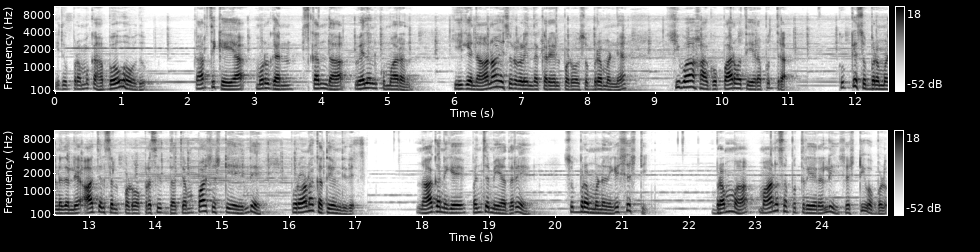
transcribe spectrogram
ಇದು ಪ್ರಮುಖ ಹಬ್ಬವೂ ಹೌದು. ಕಾರ್ತಿಕೇಯ ಮುರುಗನ್ ಸ್ಕಂದ ವೇಲನ್ ಕುಮಾರನ್ ಹೀಗೆ ನಾನಾ ಹೆಸರುಗಳಿಂದ ಕರೆಯಲ್ಪಡುವ ಸುಬ್ರಹ್ಮಣ್ಯ, ಶಿವ ಹಾಗೂ ಪಾರ್ವತಿಯರ ಪುತ್ರ. ಕುಕ್ಕೆ ಸುಬ್ರಹ್ಮಣ್ಯದಲ್ಲಿ ಆಚರಿಸಲ್ಪಡುವ ಪ್ರಸಿದ್ಧ ಚಂಪಾಷಷ್ಠಿಯ ಹಿಂದೆ ಪುರಾಣ ಕಥೆಯೊಂದಿದೆ. ನಾಗನಿಗೆ ಪಂಚಮಿಯಾದರೆ ಸುಬ್ರಹ್ಮಣ್ಯನಿಗೆ ಷಷ್ಠಿ. ಬ್ರಹ್ಮ ಮಾನಸ ಪುತ್ರಿಯರಲ್ಲಿ ಷಷ್ಠಿ ಒಬ್ಬಳು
